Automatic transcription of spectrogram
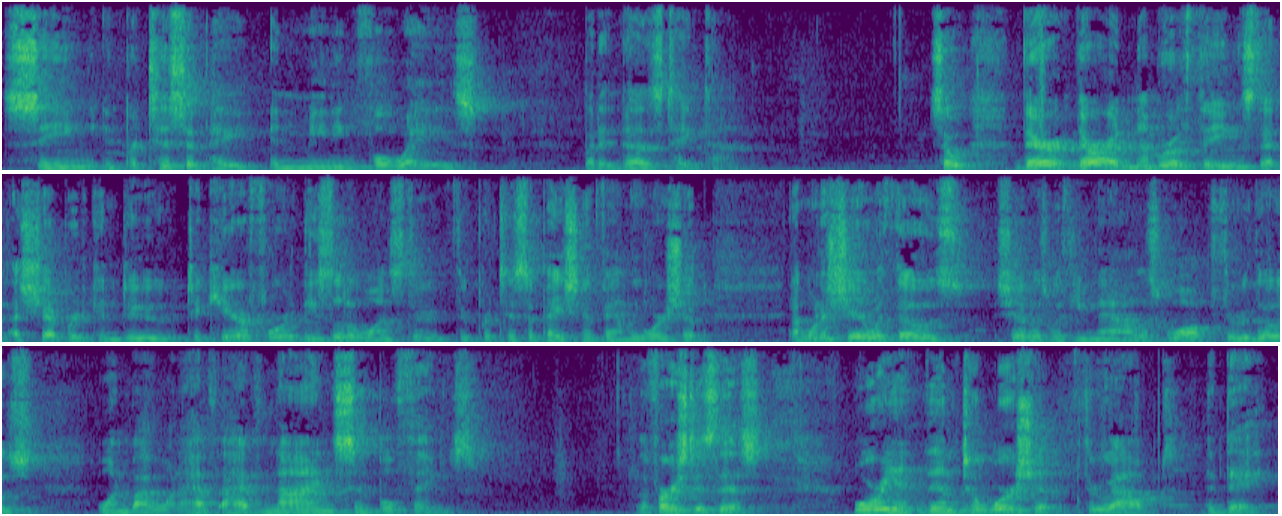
sing, and participate in meaningful ways, but it does take time. So there, there are a number of things that a shepherd can do to care for these little ones through, through participation in family worship. And I want to share with those, share those with you now. Let's walk through those one by one. I have, I have nine simple things. The first is this orient them to worship throughout the day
